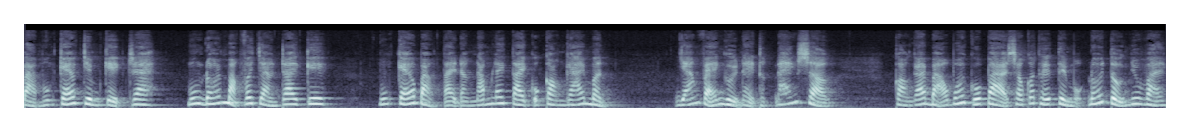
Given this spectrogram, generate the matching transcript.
Bà muốn kéo chim kiệt ra Muốn đối mặt với chàng trai kia Muốn kéo bàn tay đang nắm lấy tay của con gái mình. Dáng vẻ người này thật đáng sợ. Con gái bảo bối của bà sao có thể tìm một đối tượng như vậy?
